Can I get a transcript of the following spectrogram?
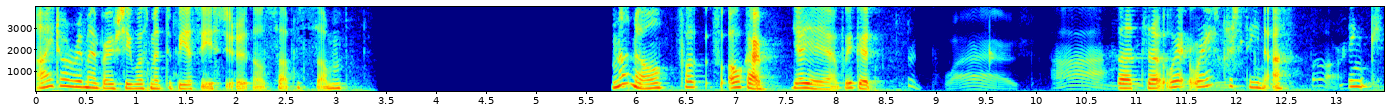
I don't remember if she was meant to be a C student or some some no, no. For, for okay. Yeah, yeah, yeah. We're good. But uh, where where is Christina? I think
